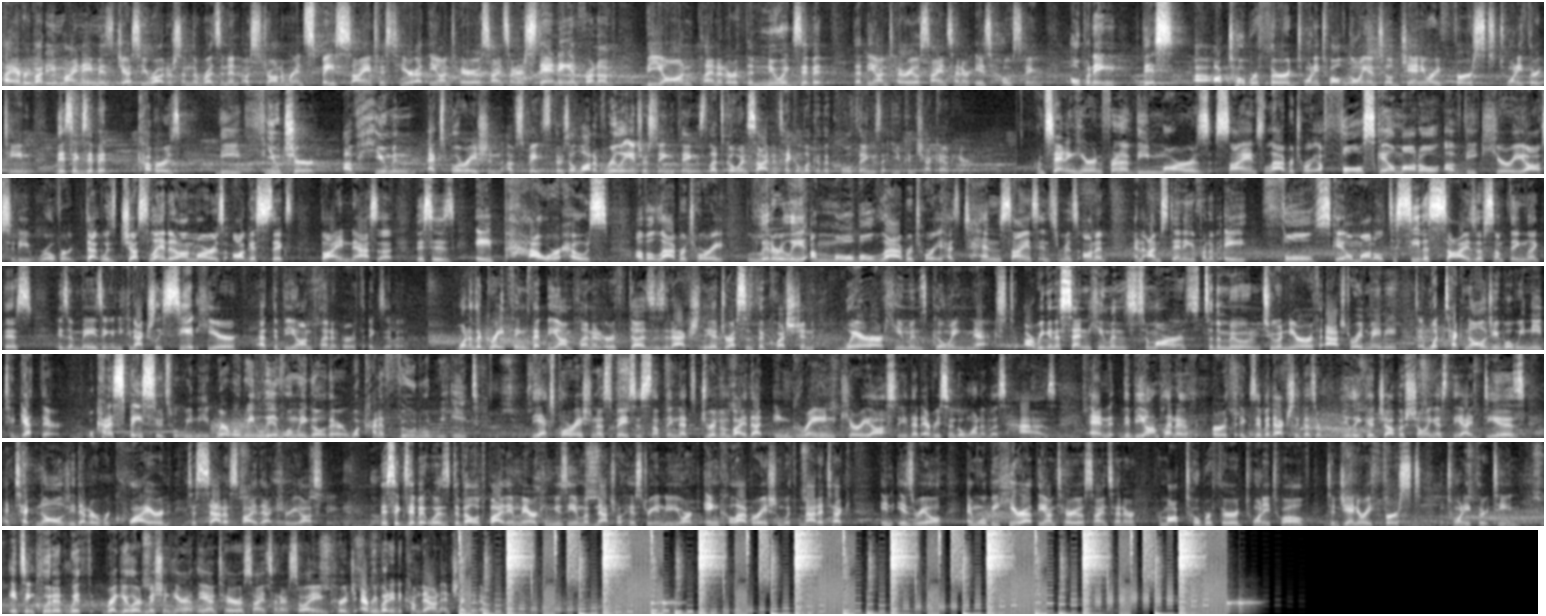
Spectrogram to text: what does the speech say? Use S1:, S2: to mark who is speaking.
S1: Hi everybody, my name is Jesse Rogerson, the resident astronomer and space scientist here at the Ontario Science Centre, standing in front of Beyond Planet Earth, the new exhibit that the Ontario Science Centre is hosting. Opening this uh, October 3rd, 2012, going until January 1st, 2013, this exhibit covers the future of human exploration of space. There's a lot of really interesting things. Let's go inside and take a look at the cool things that you can check out here. I'm standing here in front of the Mars Science Laboratory, a full-scale model of the Curiosity rover that was just landed on Mars August 6th by NASA. This is a powerhouse of a laboratory, literally a mobile laboratory. It has 10 science instruments on it, and I'm standing in front of a full-scale model. To see the size of something like this is amazing, and you can actually see it here at the Beyond Planet Earth exhibit. One of the great things that Beyond Planet Earth does is it actually addresses the question, where are humans going next? Are we going to send humans to Mars, to the moon, to a near-Earth asteroid maybe? And what technology will we need to get there? What kind of spacesuits will we need? Where would we live when we go there? What kind of food would we eat? The exploration of space is something that's driven by that ingrained curiosity that every single one of us has. And the Beyond Planet Earth exhibit actually does a really good job of showing us the ideas and technology that are required to satisfy that curiosity. This exhibit was developed by the American Museum of Natural History in New York in collaboration with Madatech in Israel and will be here at the Ontario Science Centre from October 3rd, 2012 to January 1st, 2013. It's included with regular admission here at the Ontario Science Centre, so I encourage everybody to come down and check it out.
